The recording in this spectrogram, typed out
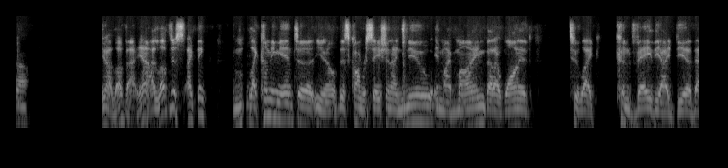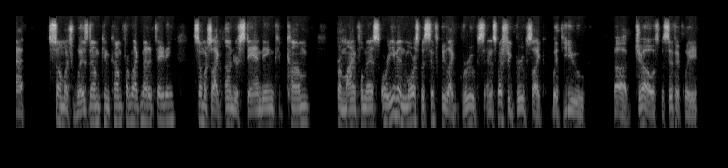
Yeah. Yeah, I love that. Yeah, I love just. I think like coming into you know this conversation, I knew in my mind that I wanted to like convey the idea that so much wisdom can come from like meditating so much like understanding could come from mindfulness or even more specifically like groups and especially groups like with you uh, joe specifically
